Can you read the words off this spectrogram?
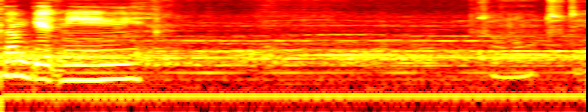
Come get me. Don't know what to do.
